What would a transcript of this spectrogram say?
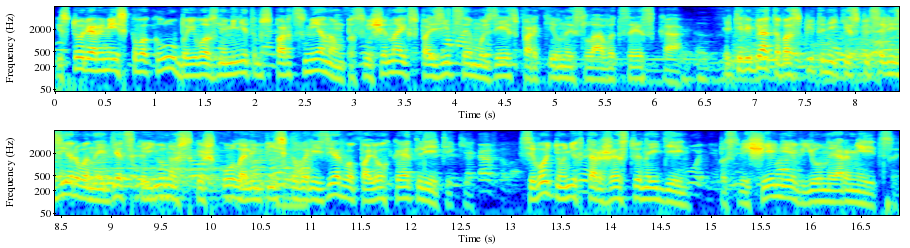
История армейского клуба и его знаменитым спортсменам посвящена экспозиция Музея спортивной славы ЦСКА. Эти ребята – воспитанники специализированной детско-юношеской школы Олимпийского резерва по легкой атлетике. Сегодня у них торжественный день – посвящение в юные армейцы.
